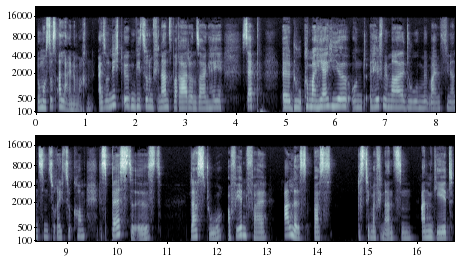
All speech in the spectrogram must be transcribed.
du musst das alleine machen. Also nicht irgendwie zu einem Finanzberater und sagen, hey, Sepp, äh, du komm mal her hier und hilf mir mal, du mit meinen Finanzen zurechtzukommen. Das Beste ist, dass du auf jeden Fall alles, was das Thema Finanzen angeht,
